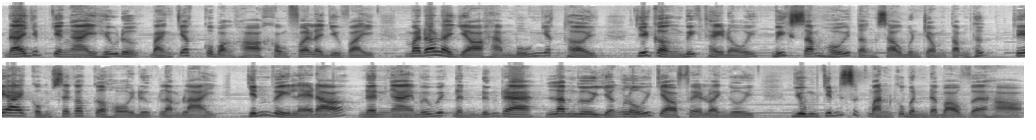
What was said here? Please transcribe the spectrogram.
đã giúp cho ngài hiểu được bản chất của bọn họ không phải là như vậy, mà đó là do ham muốn nhất thời. Chỉ cần biết thay đổi, biết sám hối tận sâu bên trong tâm thức thì ai cũng sẽ có cơ hội được làm lại. Chính vì lẽ đó nên ngài mới quyết định đứng ra làm người dẫn lối cho phe loài người, dùng chính sức mạnh của mình để bảo vệ họ.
